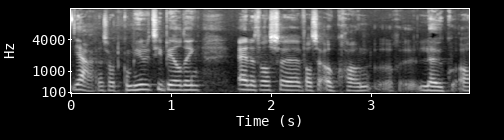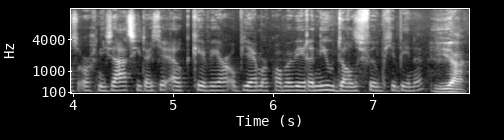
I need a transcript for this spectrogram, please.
ja, een soort community building. En het was, was ook gewoon leuk als organisatie dat je elke keer weer op Jammer kwam er weer een nieuw dansfilmpje binnen. Ja.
